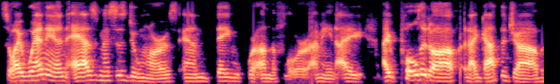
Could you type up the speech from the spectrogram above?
So I went in as Mrs. Dumars, and they were on the floor. I mean, I I pulled it off, and I got the job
